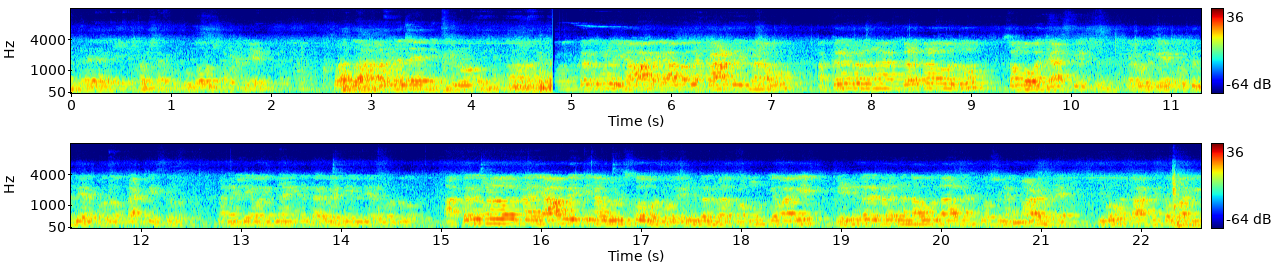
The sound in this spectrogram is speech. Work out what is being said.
ಅಂದ್ರೆ ಎಷ್ಟು ವರ್ಷ ಆಯ್ತು? ತುಂಬ ವರ್ಷ ಆಯ್ತು. ಸೊ ಅದು ಆದಮೇಲೆ ನೆಕ್ಸ್ಟು ಕರುಗಳು ಯಾವ ಯಾವೆಲ್ಲ ಕಾರಣದಿಂದ ನಾವು ಆ ಕರುಗಳನ್ನ ಕಳ್ಕೊಳ್ಳೋ ಒಂದು ಸಂಭವ ಜಾಸ್ತಿ ಇರ್ತದೆ. ಕೆಲವರಿಗೆ ಗೊತ್ತಿಲ್ಲದೆ ಇರ್ಬೋದು ಪ್ರಾಕ್ಟೀಸು ಮನೆಯಲ್ಲಿ ವೈಜ್ಞಾನಿಕ ತರಬೇತಿ ಇಲ್ಲದೆ ಇರ್ಬೋದು, ಆ ಕರುಗಳನ್ನ ಯಾವ ರೀತಿ ನಾವು ಉಳಿಸ್ಕೋಬಹುದು ಹೆಣ್ಣುಗರುಗಳು ಪ್ರಮುಖವಾಗಿ ಹೆಣ್ಣುಗರುಗಳನ್ನು ನಾವು ಲಾಲನೆ ಪೋಷಣೆ ಮಾಡಿದ್ರೆ ನೀವು ತಾರ್ಕಿಕವಾಗಿ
